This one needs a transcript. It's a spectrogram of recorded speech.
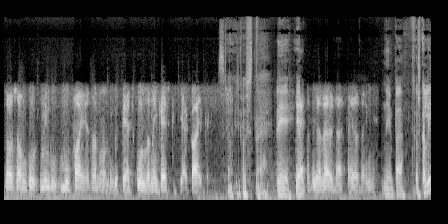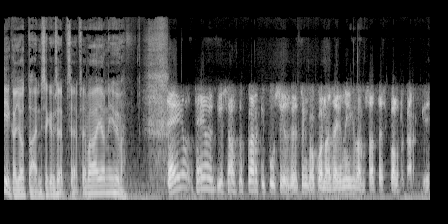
Se on, se on kuin, niin kuin mun faija sanoo, niin kuin tiedät, kultainen keskitie kaiken. Se on just näin. Niin, ja, Tiedätkö, pitää löytää se jotenkin. niinpä. Koska liika jotain, niin se, kyllä se, se, se vaan ei ole niin hyvä. Se ei ole, se ei ole jos sä ostat karkkipussia ja syöt sen kokonaan, se ei ole niin hyvä, kun sä ottaisit kolme karkkia.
